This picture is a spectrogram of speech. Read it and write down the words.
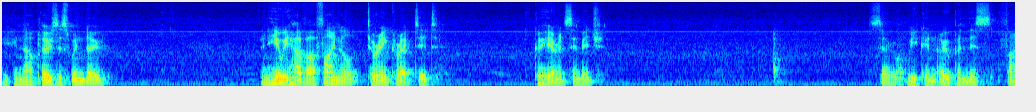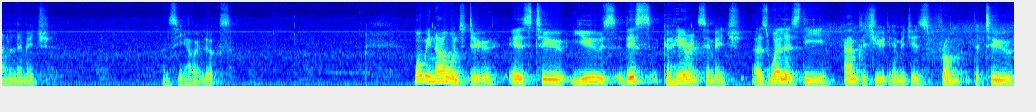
We can now close this window and here we have our final terrain corrected coherence image. So we can open this final image and see how it looks. What we now want to do is to use this coherence image as well as the amplitude images from the two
